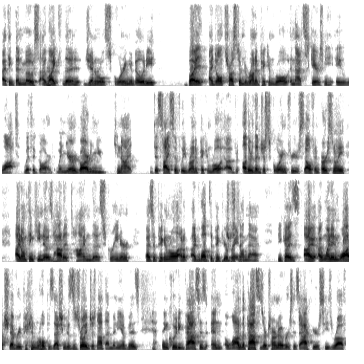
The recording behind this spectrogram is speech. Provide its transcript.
I think, than most. I hmm. like the general scoring ability but I don't trust him to run a pick and roll, and that scares me a lot with a guard. When you're a guard and you cannot decisively run a pick and roll uh, other than just scoring for yourself, and personally, I don't think he knows how to time the screener as a pick and roll. I would love to pick your brain on that because I, I went and watched every pick and roll possession because it's really just not that many of his, yeah. including passes, and a lot of the passes are turnovers. His accuracy is rough.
